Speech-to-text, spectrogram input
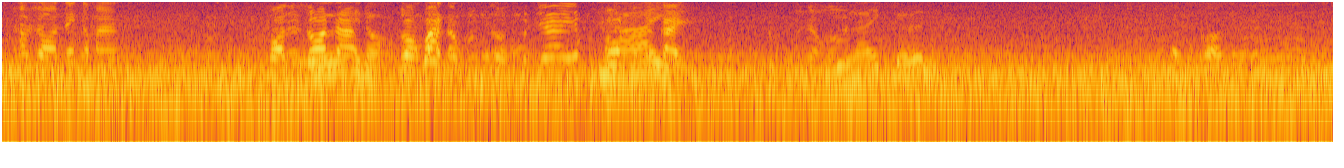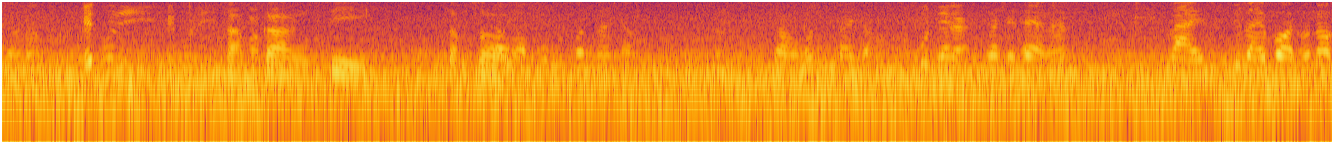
ำเอาช้อนได้กับมาหมอนร้อนนะสองบ้านเอาขึ้นเออมันจะทอดไก่มันอย่างอื่นๆหลายเกินแต่ก่อนนะเดี๋ยวนะเฮ็ดผู้ดีเฮ็ดผู้ดีสามกลางสี่สามซอยเจ้าคนใต้เจ้าเจ้าคนใต้เจ้าพูดนี่นะเพื่อนแท้ๆนะลายอยู่ลายบอดวะเนาะ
